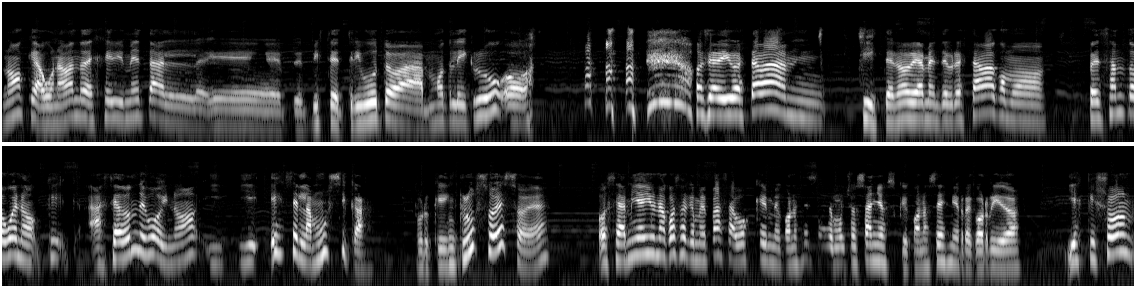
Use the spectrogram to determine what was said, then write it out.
¿no? Que hago una banda de heavy metal, eh, viste, tributo a Motley Crue, o. o sea, digo, estaba. Mm, chiste, ¿no? Obviamente, pero estaba como pensando, bueno, ¿qué, ¿hacia dónde voy, no? Y, es en la música, porque incluso eso, ¿eh? O sea, a mí hay una cosa que me pasa, vos que me conoces hace muchos años, que conoces mi recorrido, y es que yo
